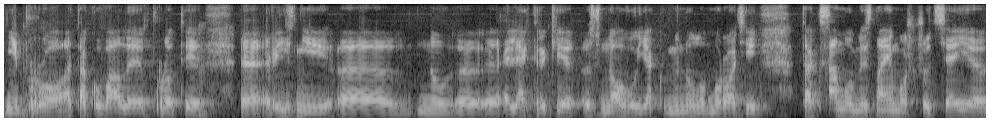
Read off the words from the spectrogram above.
Дніпро атакували проти різні ну, електрики знову, як в минулому році. Так само ми знаємо, що це є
